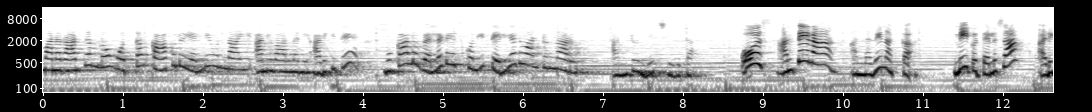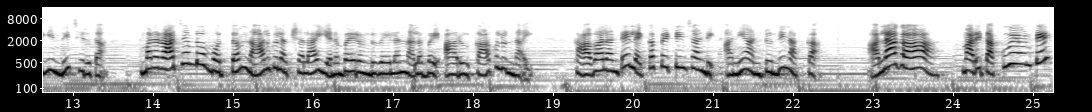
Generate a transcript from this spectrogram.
మన రాజ్యంలో మొత్తం కాకులు ఎన్ని ఉన్నాయి అని వాళ్ళని అడిగితే ముఖాలు వెల్లడేసుకొని తెలియదు అంటున్నారు అంటుంది చిరుత ఓస్ అంతేనా? అన్నది నక్క. మీకు తెలుసా? అడిగింది చిరుత మన రాజ్యంలో మొత్తం నాలుగు లక్షల ఎనభై రెండు వేల నలభై ఆరు కాకులున్నాయి. కావాలంటే లెక్క పెట్టించండి అని అంటుంది నక్క. అలాగా? మరి తక్కువే ఉంటే?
